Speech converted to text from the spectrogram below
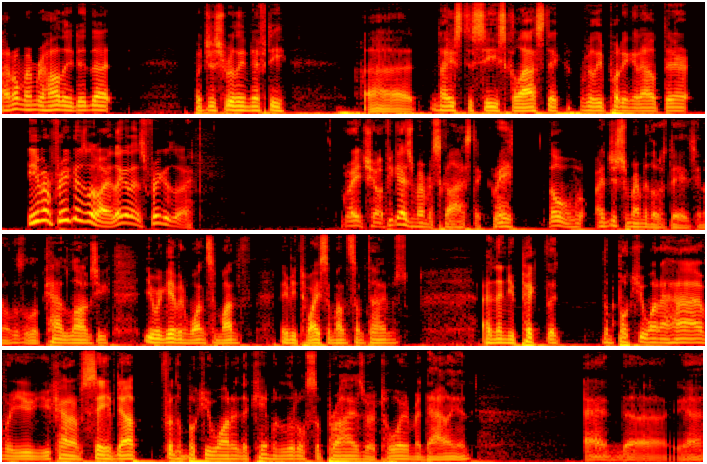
I don't remember how they did that, but just really nifty. Uh, nice to see Scholastic really putting it out there. Even Freakazoid. Look at this Freakazoid. Great show. If you guys remember Scholastic, great. Oh, I just remember those days. You know, those little catalogs you you were given once a month, maybe twice a month sometimes, and then you picked the the book you want to have, or you you kind of saved up for the book you wanted that came with a little surprise or a toy or medallion and uh, yeah,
